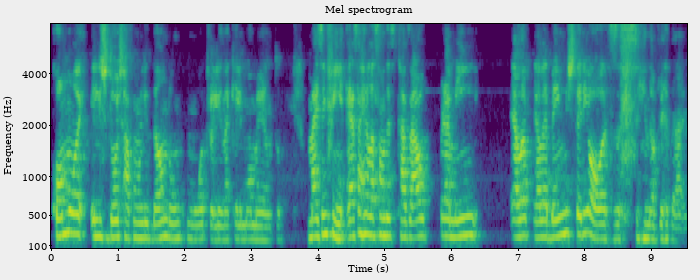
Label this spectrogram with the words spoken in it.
como eles dois estavam lidando um com o outro ali naquele momento. Mas, enfim, essa relação desse casal, para mim, ela, ela é bem misteriosa, assim, na verdade.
